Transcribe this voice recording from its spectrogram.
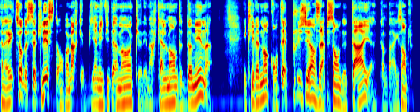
À la lecture de cette liste, on remarque bien évidemment que les marques allemandes dominent et que l'événement comptait plusieurs absents de taille, comme par exemple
